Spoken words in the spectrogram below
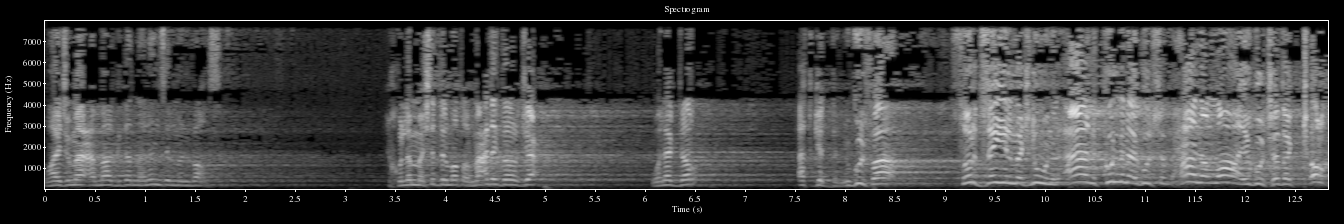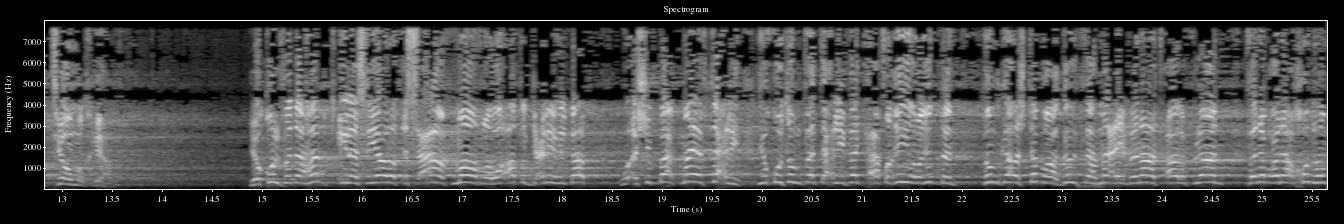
ويا جماعة ما قدرنا ننزل من الباص. يقول لما شد المطر ما عاد أقدر أرجع. ولا أقدر أتقدم. يقول فصرت زي المجنون. الآن كلنا يقول سبحان الله. يقول تذكرت يوم القيامة. يقول فذهبت إلى سيارة إسعاف مرة وأطق عليه الباب والشباك ما يفتح لي. يقول ثم فتح لي فتحة صغيرة جدا. ثم قال إيش تبغى؟ قلت له معي بنات آل فلان فنبغى نأخذهم.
